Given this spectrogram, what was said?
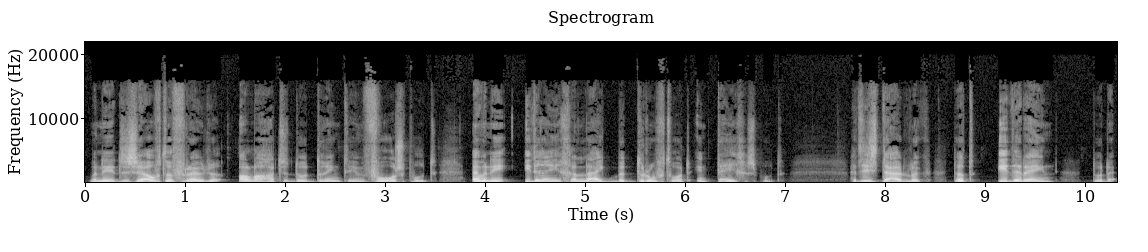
Wanneer dezelfde vreugde alle harten doordringt in voorspoed en wanneer iedereen gelijk bedroefd wordt in tegenspoed. Het is duidelijk dat iedereen door de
